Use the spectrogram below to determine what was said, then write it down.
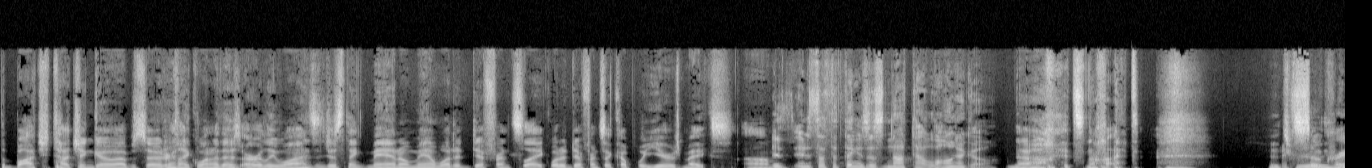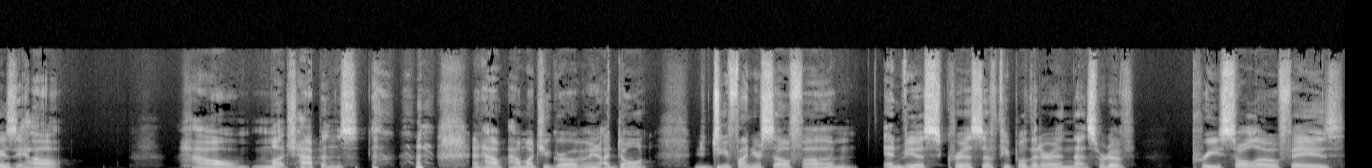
the botch touch and go episode or like one of those early ones, and just think, man, oh man, what a difference! Like what a difference a couple of years makes. Um, It's, and it's the thing is, it's not that long ago. no, it's not. It's, really so not. crazy how how much happens and how how much you grow up. I mean, I don't. Do you find yourself um, envious, Chris, of people that are in that sort of pre-solo phase?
